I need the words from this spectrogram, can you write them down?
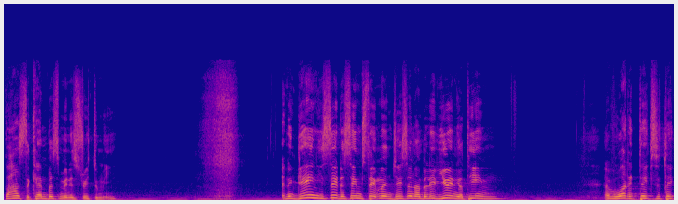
passed the campus ministry to me. And again, he said the same statement Jason, I believe you and your team have what it takes to take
